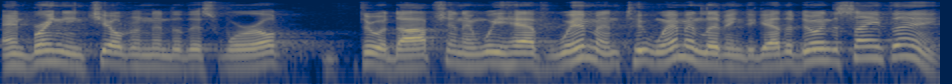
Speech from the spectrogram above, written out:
and bringing children into this world through adoption, and we have women, two women living together, doing the same thing.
